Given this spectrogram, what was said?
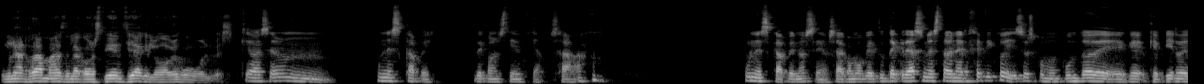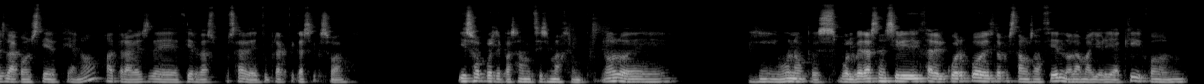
unas ramas de la conciencia que luego a ver cómo vuelves. Que va a ser un, escape de conciencia, o sea, un escape, no sé, o sea, como que tú te creas un estado energético y eso es como un punto de que, que pierdes la conciencia, ¿no? A través de ciertas, o sea, de tu práctica sexual. Y eso pues le pasa a muchísima gente, ¿no? Lo de y bueno, pues volver a sensibilizar el cuerpo es lo que estamos haciendo la mayoría aquí con,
